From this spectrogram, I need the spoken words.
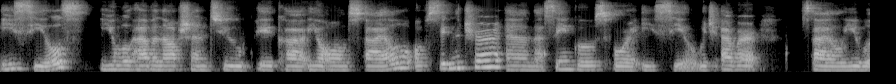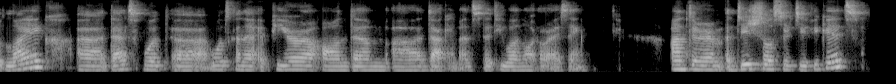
e-seals, you will have an option to pick uh, your own style of signature and the same goes for e-seal, whichever style you would like. Uh, that's what uh, what's gonna appear on the uh, documents that you are notarizing. Under digital certificates,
